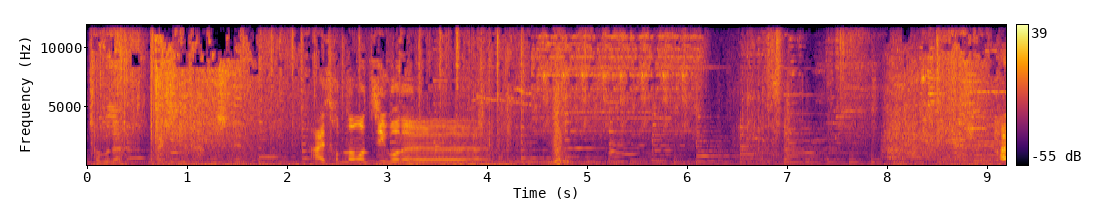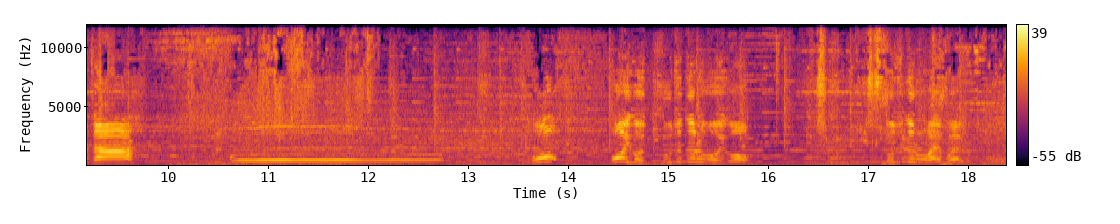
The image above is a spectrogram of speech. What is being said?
저보다 훨씬 강하시네요. 아이 선 넘었지 이거는 가자. 오! 어? 어 이거 노즈 드르고 이거 노즈 드르고 아니 뭐야 이거 무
